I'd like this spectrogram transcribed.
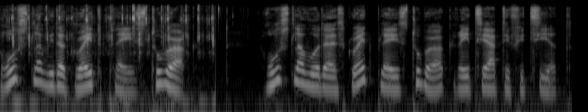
Rustler wieder Great Place to Work. Rustler wurde als Great Place to Work rezertifiziert.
